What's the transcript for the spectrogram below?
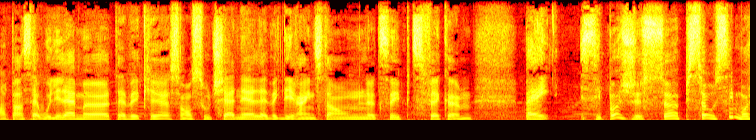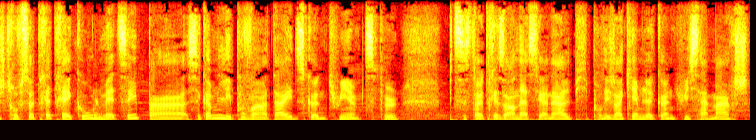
on pense à Willie Lamotte avec euh, son sou de Chanel avec des rhinestones, là, tu sais. Puis tu fais comme, ben, c'est pas juste ça. Puis ça aussi, moi, je trouve ça très, très cool. Mais tu sais, c'est comme l'épouvantail du country un petit peu. Puis tu sais, c'est un trésor national. Puis pour les gens qui aiment le country, ça marche.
